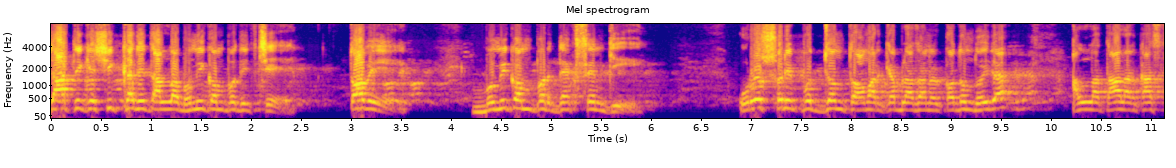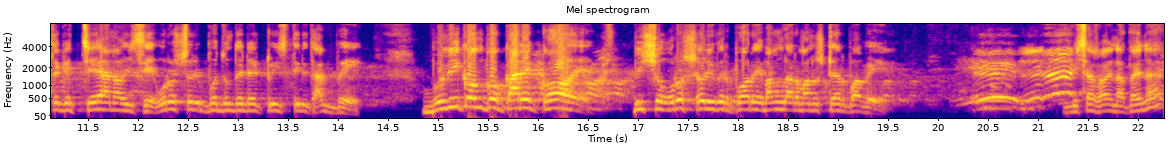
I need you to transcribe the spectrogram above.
জাতিকে শিক্ষা দিতে আল্লাহ ভূমিকম্প দিচ্ছে। তবে ভূমিকম্পর দেখছেন কি? উরস শরীফ পর্যন্ত আমার কেবলা জানার কদম ধইরা আল্লাহ তালার কাছ থেকে চেয়ে আনা হয়েছে উরস শরীফ পর্যন্ত এটা একটু স্থির থাকবে। ভূমিকম্প কারে কয়? বিশ্ব উরস শরীফের পরে বাংলার মানুষ টের পাবে। বিশ্বাস হয় না, তাই না?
